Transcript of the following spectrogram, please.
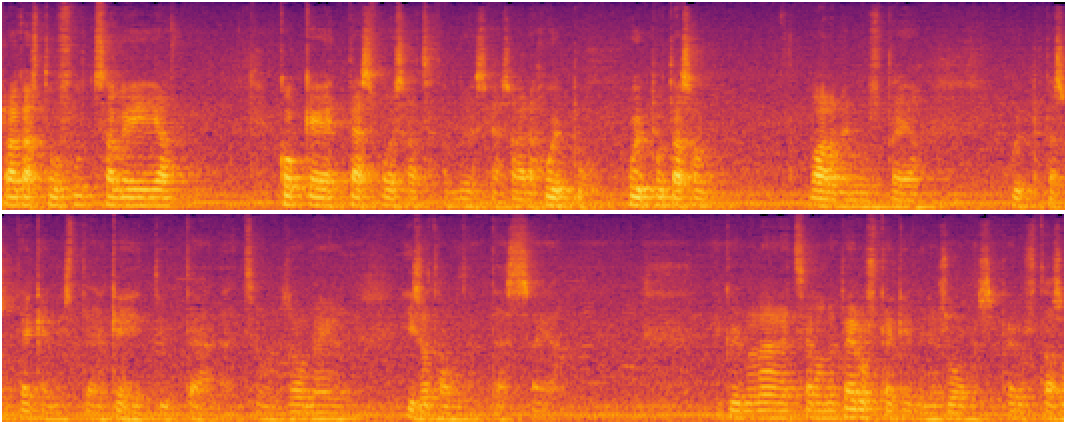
rakastuu futsaliin ja kokee, että tässä voi satsata myös ja saada huippu, huipputason valmennusta ja huipputason tekemistä ja kehittyä täällä. Et se, on, se on meidän iso tavoite tässä. Ja, ja kyllä mä näen, että sellainen perustekeminen Suomessa, perustaso.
